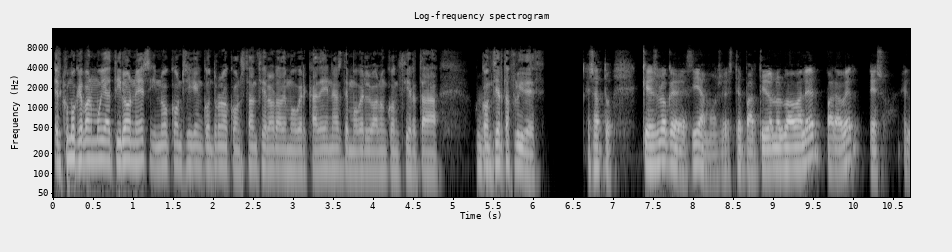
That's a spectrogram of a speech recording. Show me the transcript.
es como que van muy a tirones y no consiguen encontrar una constancia a la hora de mover cadenas, de mover el balón con cierta, con Mm. cierta fluidez. Exacto. ¿Qué es lo que decíamos? Este partido nos va a valer para ver eso. el-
